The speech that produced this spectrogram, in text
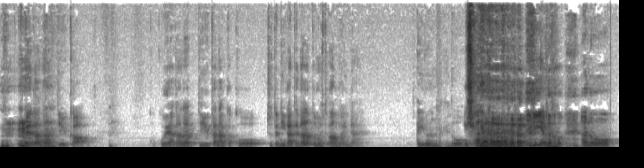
こ嫌だなっていうかここ嫌だなっていうかなんかこうちょっと苦手だなと思う人があんまりいない。あいるんだけど。いいや あのあの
